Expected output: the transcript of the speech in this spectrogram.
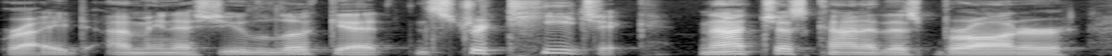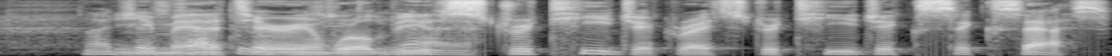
right? I mean, as you look at strategic, not just kind of this broader humanitarian worldview, yeah. strategic, right? Strategic success.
